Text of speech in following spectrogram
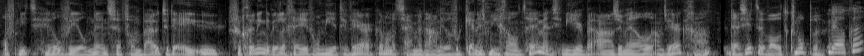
Of niet heel veel mensen van buiten de EU vergunningen willen geven om hier te werken. Want dat zijn met name heel veel kennismigranten. Hè, mensen die hier bij ASML aan het werk gaan. Daar zitten wel wat knoppen. Welke?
